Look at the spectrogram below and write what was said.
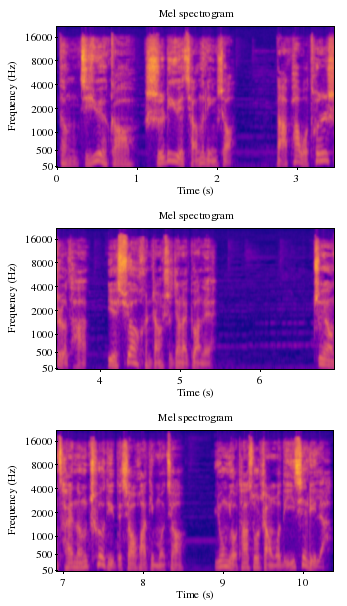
等级越高，实力越强的灵兽，哪怕我吞噬了它，也需要很长时间来锻炼，这样才能彻底的消化地魔蛟，拥有他所掌握的一切力量。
